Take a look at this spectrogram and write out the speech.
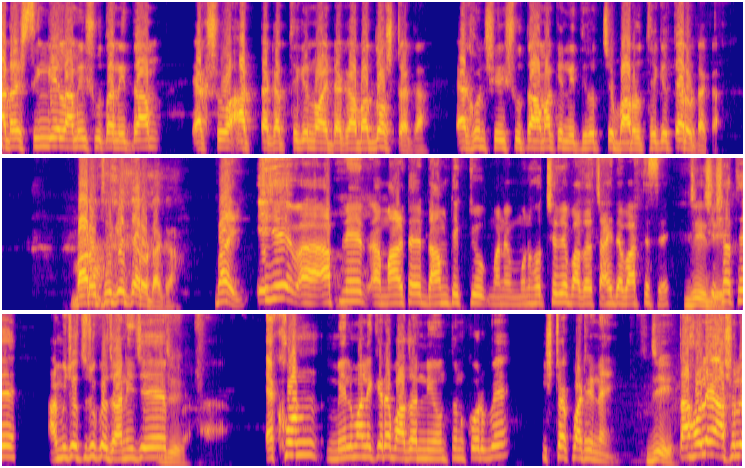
আঠাশ সিঙ্গেল আমি সুতা নিতাম একশো আট টাকার থেকে নয় টাকা বা দশ টাকা। এখন সেই সুতা আমাকে নিতে হচ্ছে বারো থেকে তেরো টাকা। বারো থেকে তেরো টাকা। ভাই এই যে আপনার মালটার দামটা একটু মানে মনে হচ্ছে যে বাজার চাহিদা বাড়তেছে। সে সাথে আমি যতটুকু জানি যে এখন মেল মালিকেরা বাজার নিয়ন্ত্রণ করবে স্টক পার্টি নাই। জি। তাহলে আসলে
